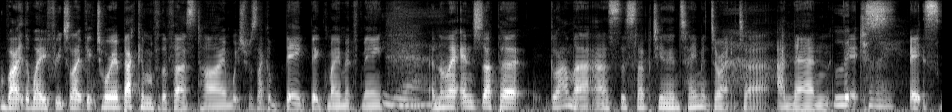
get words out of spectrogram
right the way through to like Victoria Beckham for the first time, which was like a big, big moment for me. Yeah. And then I ended up at Glamour as the celebrity and entertainment director. And then Literally. it's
